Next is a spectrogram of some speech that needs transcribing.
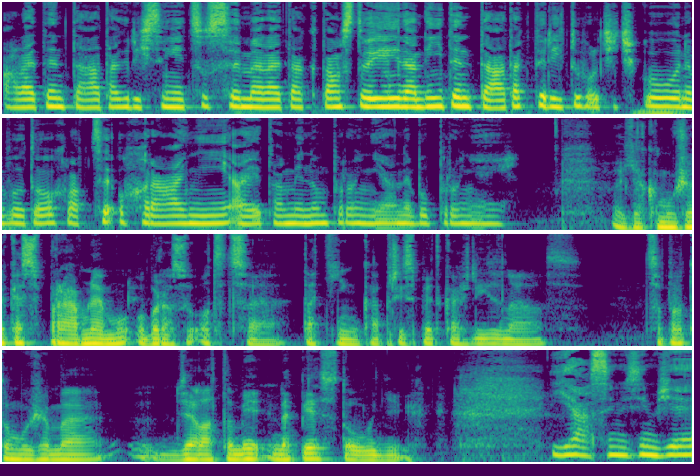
ale ten táta, když se něco semele, tak tam stojí nad ní ten táta, který tu holčičku nebo toho chlapce ochrání a je tam jenom pro ně nebo pro něj. Jak může ke správnému obrazu otce, tatínka přispět každý z nás? Co proto můžeme dělat my nepěstouni? Já si myslím, že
